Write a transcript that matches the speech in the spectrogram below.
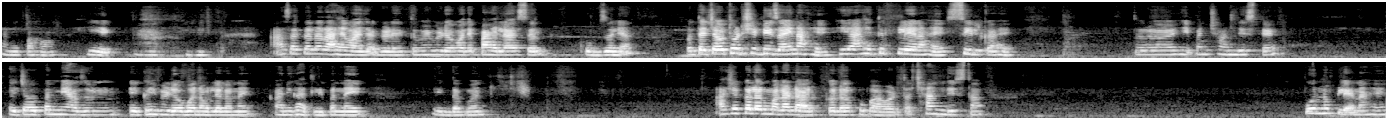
आणि पहा ही एक. असा कलर आहे माझ्याकडे. तुम्ही व्हिडिओमध्ये पाहिला असेल खूप जुन्या. पण त्याच्यावर थोडीशी डिझाईन आहे. ही आहे ती प्लेन आहे. सिल्क आहे. तर ही पण छान दिसते. त्याच्यावर पण मी अजून एकही व्हिडिओ बनवलेला नाही आणि घातली पण नाही. एकदा पण. असे कलर मला डार्क कलर खूप आवडतात. छान दिसतात. पूर्ण प्लेन आहे.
